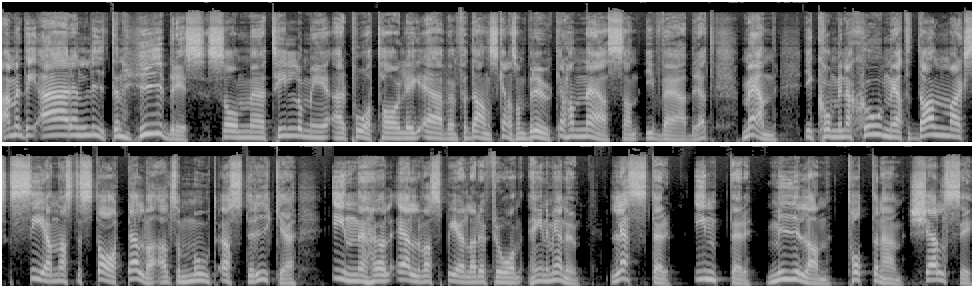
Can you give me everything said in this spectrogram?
Ja, men det är en liten hybris som eh, till och med är påtaglig även för danskarna som brukar ha näsan i vädret. Men i kombination med att Danmarks senaste startelva, alltså mot Österrike, innehöll 11 spelare från, hänger ni med nu, Leicester, Inter, Milan, Tottenham, Chelsea,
